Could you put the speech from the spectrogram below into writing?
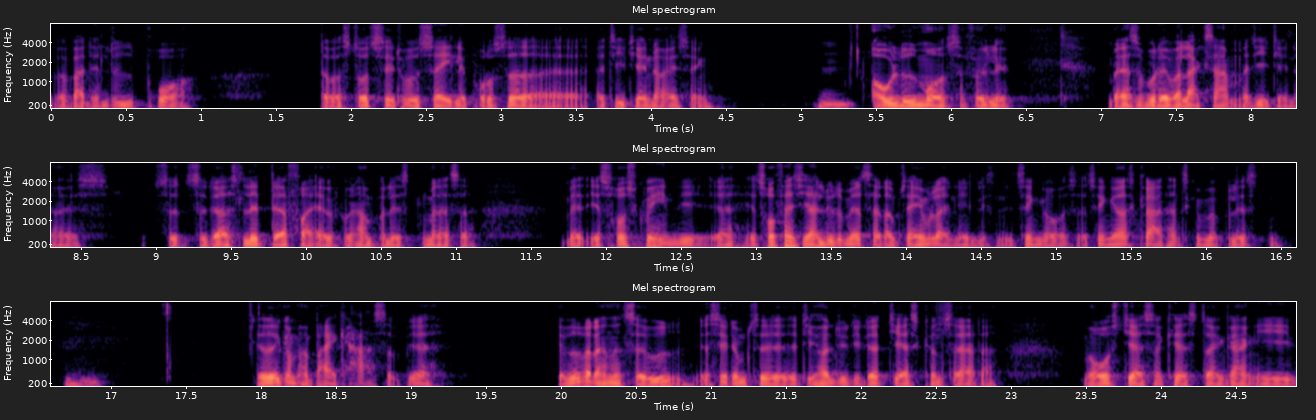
hvad var det, Lydbror, der var stort set hovedsageligt produceret af, af DJ Noise, ikke? Mm. Og Lydmor selvfølgelig. Men altså, hvor det var lagt sammen med DJ Noise. Så, så det er også lidt derfra, jeg vil putte ham på listen, men altså, men jeg tror sgu egentlig, ja, jeg tror faktisk, jeg har lyttet mere til Adam end egentlig sådan, jeg tænker over, så jeg tænker også klart, at han skal med på listen. Mm. Jeg ved ikke, om han bare ikke har så... Ja. Jeg ved, hvordan han ser ud. Jeg set dem til... De holdt jo de der jazzkoncerter med Aarhus Jazzorkester en gang i...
